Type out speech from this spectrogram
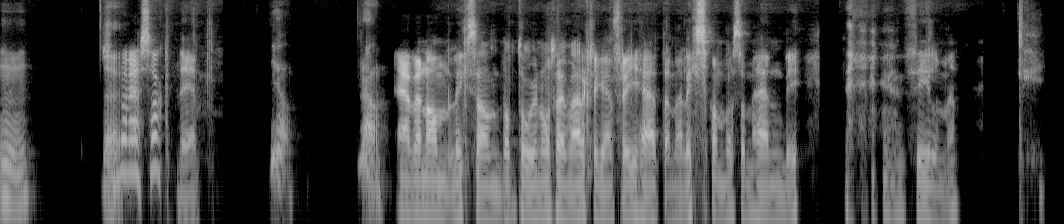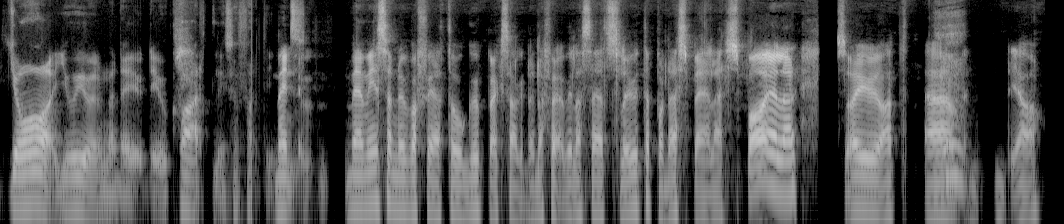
Mm. Så har jag sagt det. Ja. Ja. Även om liksom, de tog nog sig verkligen friheten med liksom vad som hände i filmen. Ja, jo, jo men det är ju, det är ju klart. Liksom för att men, men jag minns nu varför jag tog upp exakt det. Därför jag ville säga att slutet på det spelet, spoiler, så är ju att äh, ja,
